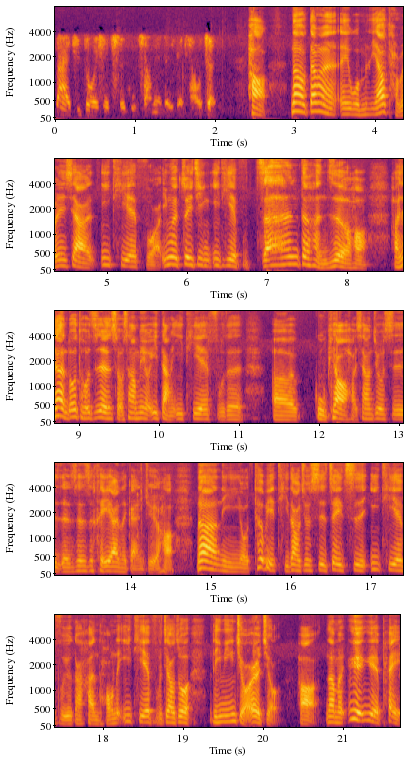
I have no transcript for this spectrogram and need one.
再去做一些持股上面的一个调整。好，那当然，哎，我们也要讨论一下 ETF 啊，因为最近 ETF 真的很热哈，好像很多投资人手上没有一档 ETF 的呃股票，好像就是人生是黑暗的感觉哈。那你有特别提到，就是这次 ETF 有个很红的 ETF 叫做零零九二九，好，那么月月配，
